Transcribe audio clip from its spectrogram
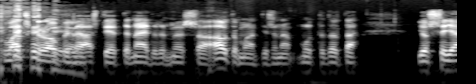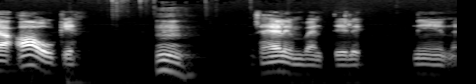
Swatchgropille asti, että näitä myös saa automaattisena, mutta tota, jos se jää auki, mm. se heliumventtiili, niin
